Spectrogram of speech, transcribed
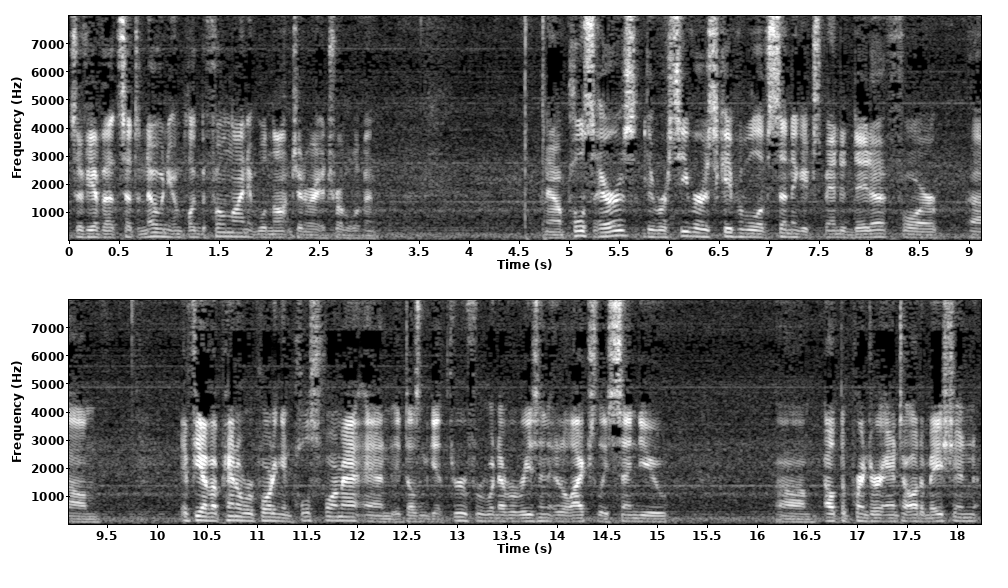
So if you have that set to no when you unplug the phone line, it will not generate a trouble event. Now, pulse errors, the receiver is capable of sending expanded data for, um, if you have a panel reporting in pulse format and it doesn't get through for whatever reason, it'll actually send you um, out the printer and to automation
